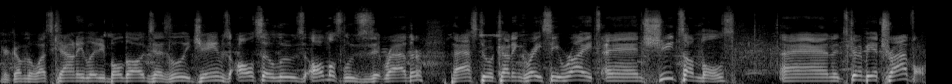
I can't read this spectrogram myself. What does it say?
Here come the West County Lady Bulldogs as Lily James also lose, almost loses it rather. Pass to a cutting Gracie Wright, and she tumbles, and it's going to be a travel.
